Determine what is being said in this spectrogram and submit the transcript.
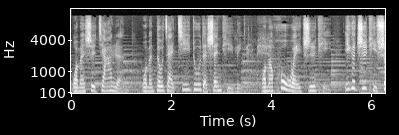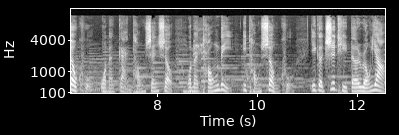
我们是家人，我们都在基督的身体里，我们互为肢体。一个肢体受苦，我们感同身受，我们同理一同受苦；一个肢体得荣耀，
